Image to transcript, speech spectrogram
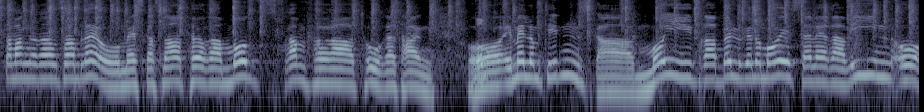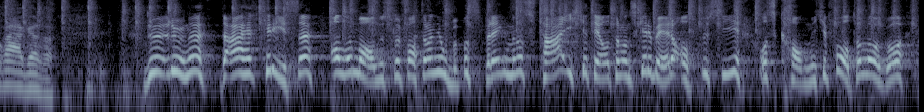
Stavanger-ensemblet. Og vi skal snart høre Mods framføre Tore Tang. Og i mellomtiden skal Moi fra Bølgen og Moi servere vin og reger. Du, Rune, det er helt krise. Alle manusforfatterne jobber på spreng, men oss får ikke til å transkribere alt du sier. Oss kan ikke få til å lage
